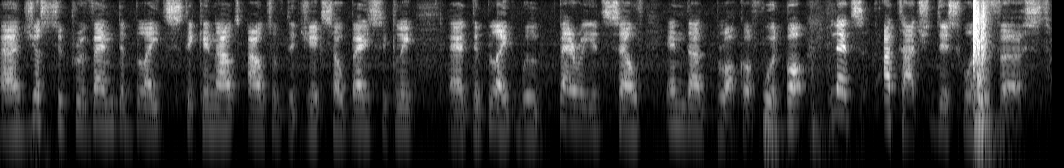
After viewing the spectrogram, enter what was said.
uh, just to prevent the blade sticking out out of the jig. So basically uh, the blade will bury itself in that block of wood. But let's attach this one first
